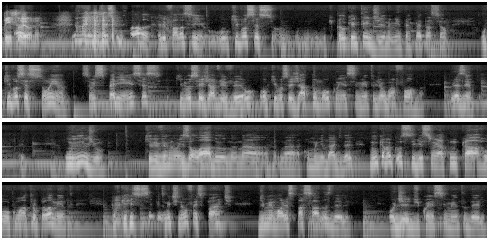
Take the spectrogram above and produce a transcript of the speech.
quem sou é. eu, né? Não, mas, mas é isso que ele fala. Ele fala assim, o que você... Que, pelo que eu entendi, na minha interpretação, o que você sonha são experiências que você já viveu ou que você já tomou conhecimento de alguma forma. Por exemplo, um índio que viveu no isolado na, na, na, comunidade dele, nunca vai conseguir sonhar com um carro ou com um atropelamento, porque hum. isso simplesmente não faz parte de memórias passadas dele, ou de, de conhecimento dele.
